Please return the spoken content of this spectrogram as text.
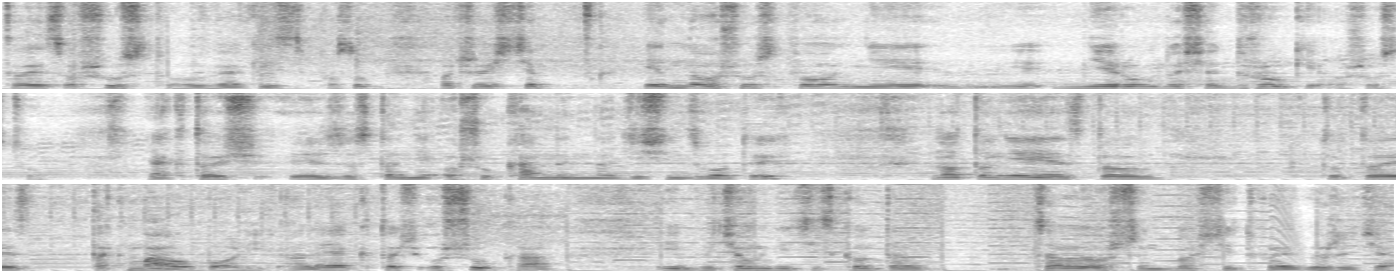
to jest oszustwo w jakiś sposób. Oczywiście jedno oszustwo nie, nie równa się drugie oszustwo. Jak ktoś y, zostanie oszukany na 10 zł, no to nie jest to, to, to jest tak mało boli, ale jak ktoś oszuka i wyciągnie ci z konta całe oszczędności twojego życia,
